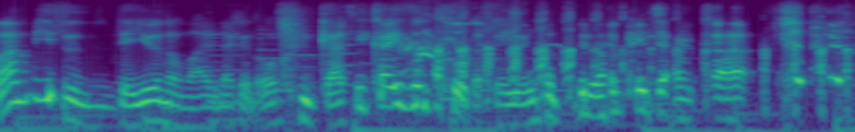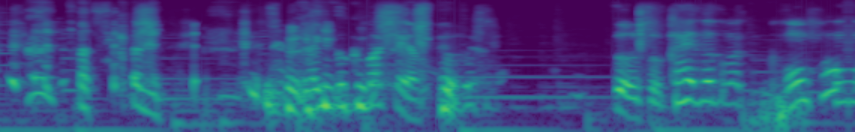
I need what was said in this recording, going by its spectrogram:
ワンピースで言うのもあれだけど、ガチ海賊王が声優になってるわけじゃんか。確かに。海賊ばっかやってる。そうそう、海賊は、ほんほん、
